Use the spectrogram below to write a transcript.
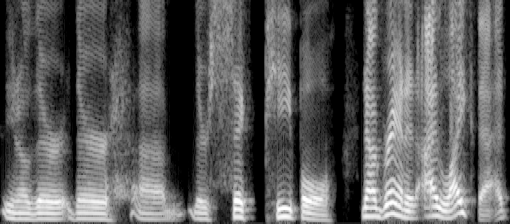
you know, they're they're um, they're sick people. Now, granted, I like that.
